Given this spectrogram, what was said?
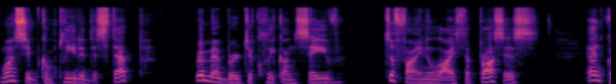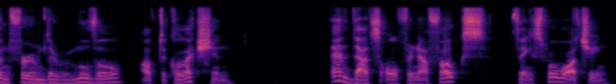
Once you've completed the step, remember to click on Save to finalize the process and confirm the removal of the collection. And that's all for now folks, thanks for watching.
